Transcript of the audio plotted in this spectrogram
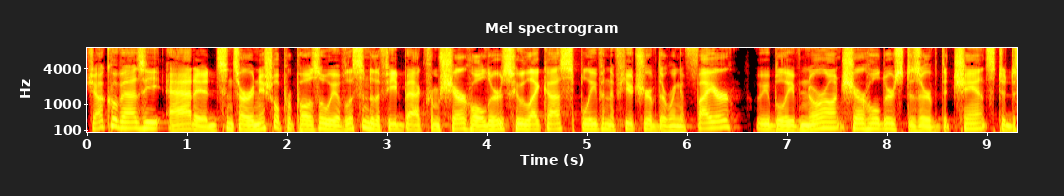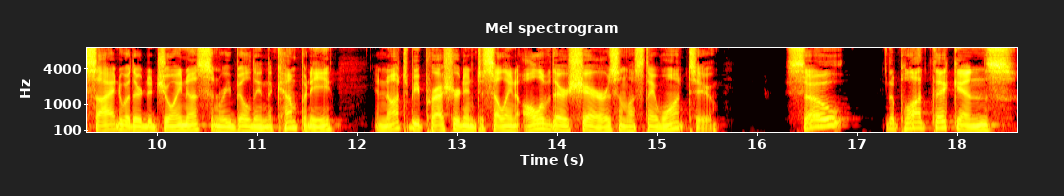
Giacovazzi added, since our initial proposal, we have listened to the feedback from shareholders who, like us, believe in the future of the Ring of Fire. We believe Noront shareholders deserve the chance to decide whether to join us in rebuilding the company and not to be pressured into selling all of their shares unless they want to. So the plot thickens,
